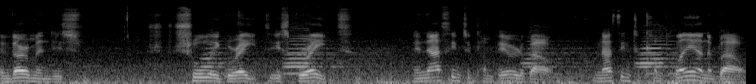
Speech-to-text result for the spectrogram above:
environment is truly great. It's great. And nothing to compare it about. Nothing to complain about.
